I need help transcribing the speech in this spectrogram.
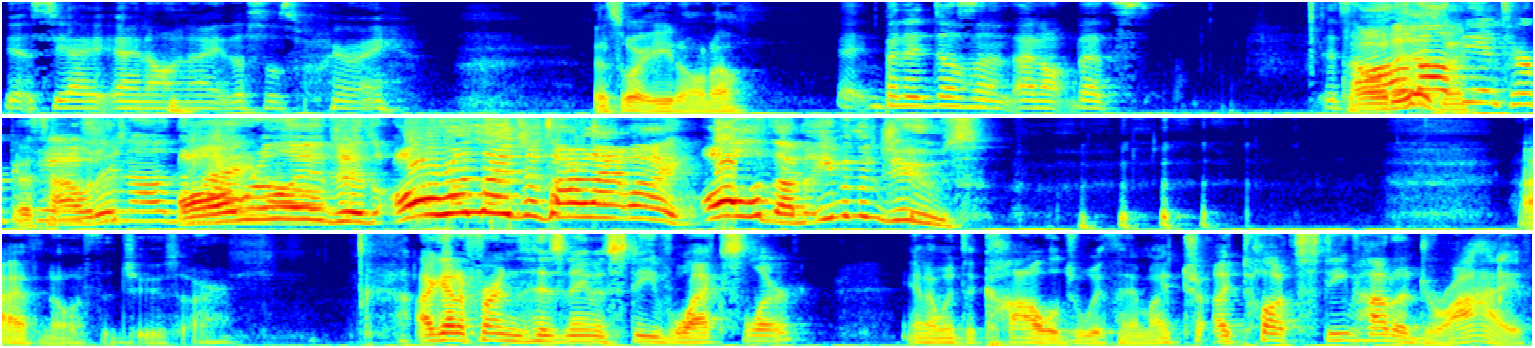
Yeah. See, I, I know, and I this is where I. That's where you don't know. Eh, but it doesn't. I don't. That's. It's all it about the interpretation That's how it is. of the all Bible. religions, all religions are that way. All of them, even the Jews. I have no if the Jews are. I got a friend. His name is Steve Wexler, and I went to college with him. I, tr- I taught Steve how to drive.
